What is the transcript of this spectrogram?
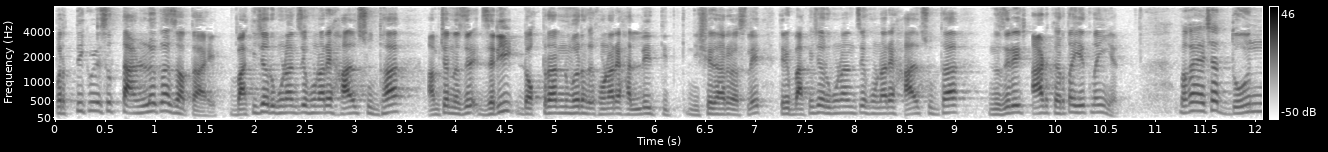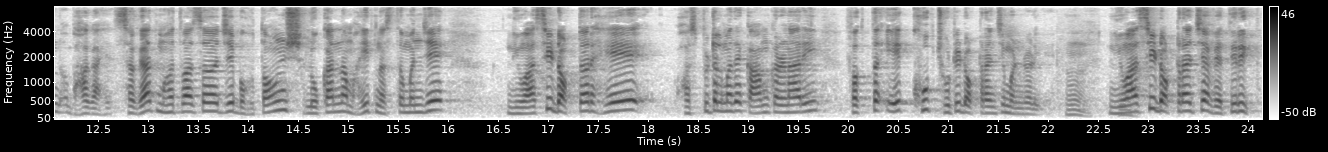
प्रत्येक वेळेस ताणलं का जात आहे? बाकीच्या रुग्णांचे होणारे हाल सुद्धा आमच्या नजरे जरी डॉक्टरांवर होणारे हल्ले निषेधार्ह असले तरी बाकीच्या रुग्णांचे होणारे हाल सुद्धा नजरेच आड करता येत नाहीयेत. बघा याच्यात दोन भाग आहेत. सगळ्यात महत्त्वाचं जे बहुतांश लोकांना माहीत नसतं म्हणजे निवासी डॉक्टर हे हॉस्पिटलमध्ये काम करणारी फक्त एक खूप छोटी डॉक्टरांची मंडळी आहे. निवासी डॉक्टराच्या व्यतिरिक्त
